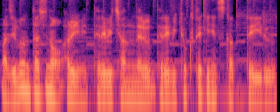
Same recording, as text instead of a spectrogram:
まあ、自分たちのある意味テレビチャンネル、テレビ局的に使っている、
